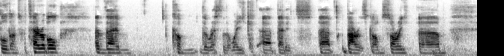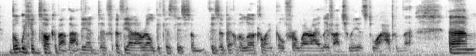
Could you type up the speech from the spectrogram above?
Bulldogs were terrible, and then come the rest of the week, uh, Bennett's uh, Barrett's gone. Sorry, um, but we can talk about that at the end of, of the NRL because there's some there's a bit of a local angle from where I live actually as to what happened there. Um,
